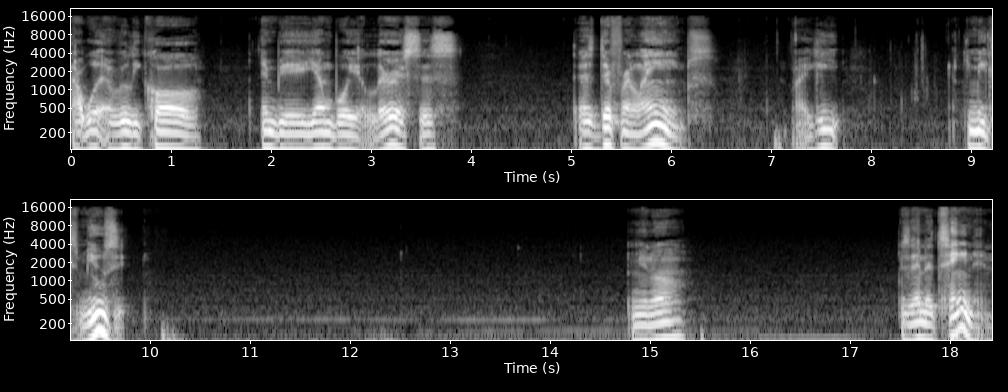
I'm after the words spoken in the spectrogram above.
I wouldn't really call NBA YoungBoy a lyricist. That's different lanes. Like he he makes music. You know? It's entertaining.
